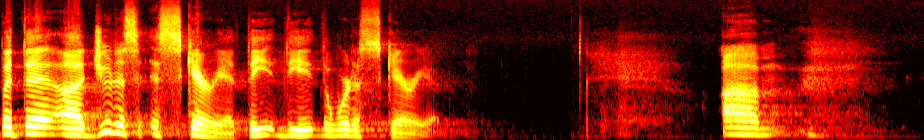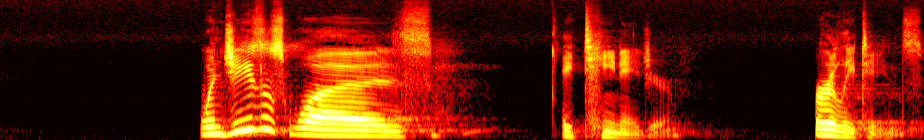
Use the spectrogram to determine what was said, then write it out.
but the uh, Judas Iscariot, the, the, the word Iscariot. Um, when Jesus was a teenager, early teens,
